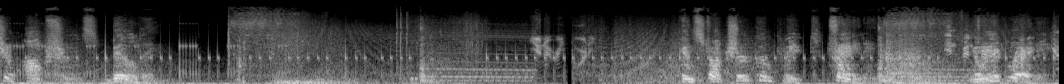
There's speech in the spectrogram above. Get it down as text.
Construction options. Building. Unit reporting. Construction complete. Training. Infantry Unit ready.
